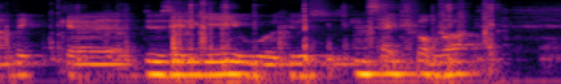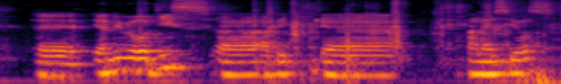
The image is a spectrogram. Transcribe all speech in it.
avec deux ailiers ou deux inside forward, et un numéro 10 euh, avec euh, Palacios,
